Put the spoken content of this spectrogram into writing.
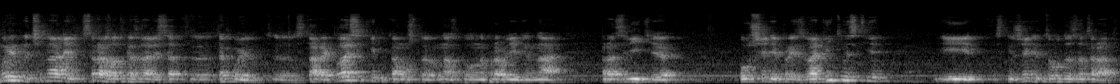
мы начинали, сразу отказались от э, такой э, старой классики, потому что у нас было направление на развитие, повышение производительности и снижение трудозатрат.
